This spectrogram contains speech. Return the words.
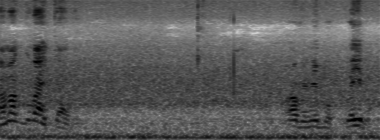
நமக்கு வாய்க்காது. ஓகே நீ போ. வெயிலாம்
